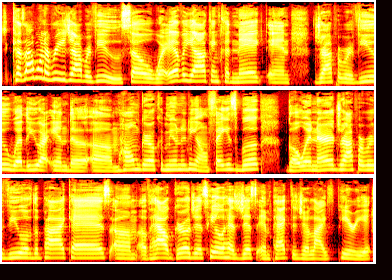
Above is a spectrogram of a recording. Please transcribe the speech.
because I want to read y'all reviews. So wherever y'all can connect and drop a review, whether you are in the um, homegirl community on Facebook, go in there, drop a review of the podcast um, of how Girl Just Heal has just impacted your life. Period.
